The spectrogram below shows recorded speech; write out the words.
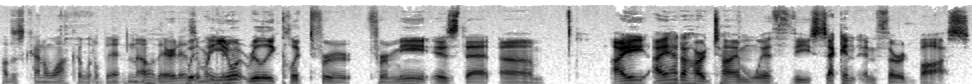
I'll just kind of walk a little bit, and oh, there it is. Wait, you know what really clicked for for me is that um, I I had a hard time with the second and third boss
